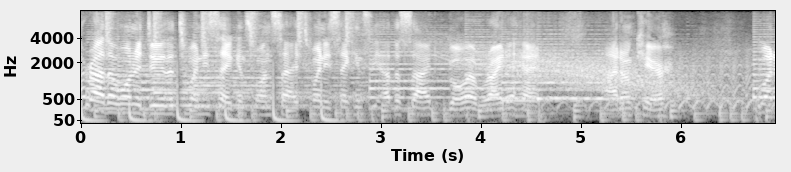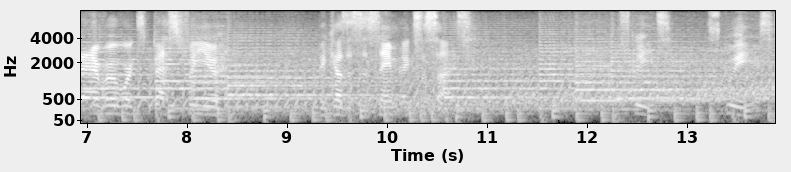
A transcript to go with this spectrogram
I rather want to do the 20 seconds one side, 20 seconds the other side. Go right ahead. I don't care. Whatever works best for you because it's the same exercise. Squeeze, squeeze,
